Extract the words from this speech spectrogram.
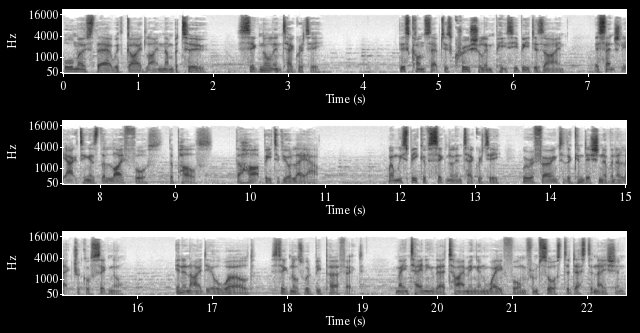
Almost there with guideline number two, signal integrity. This concept is crucial in PCB design, essentially acting as the life force, the pulse, the heartbeat of your layout. When we speak of signal integrity, we're referring to the condition of an electrical signal. In an ideal world, signals would be perfect, maintaining their timing and waveform from source to destination.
